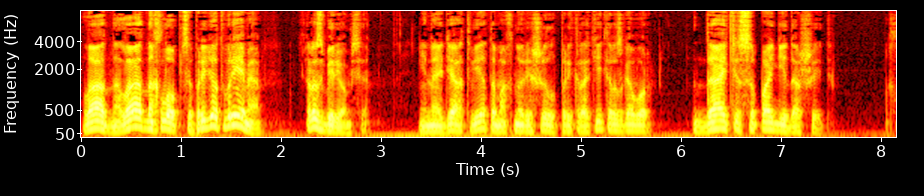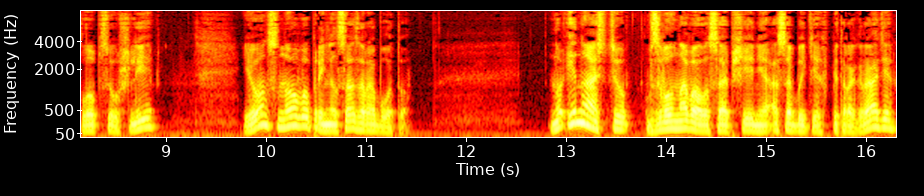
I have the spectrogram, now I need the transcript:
Ладно, ладно, хлопцы, придет время, разберемся. Не найдя ответа, Махно решил прекратить разговор. Дайте сапоги дошить. Хлопцы ушли, и он снова принялся за работу. Но и Настю взволновало сообщение о событиях в Петрограде.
